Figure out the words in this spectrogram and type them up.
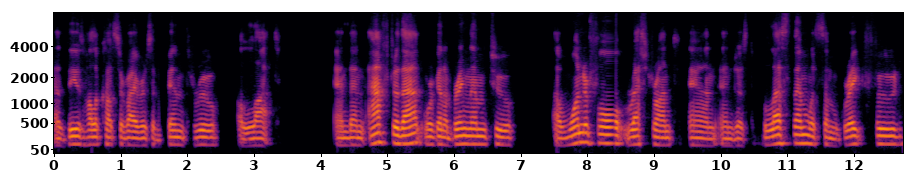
as these Holocaust survivors have been through a lot. And then after that, we're going to bring them to a wonderful restaurant and, and just bless them with some great food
